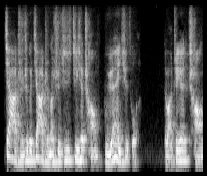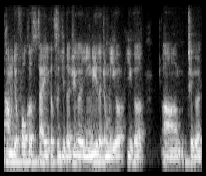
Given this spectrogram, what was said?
价值，这个价值呢是这这些厂不愿意去做的。对吧？这些厂他们就 focus 在一个自己的这个盈利的这么一个一个啊，这个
